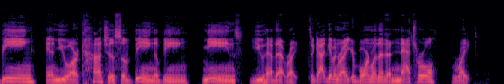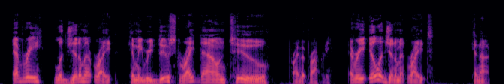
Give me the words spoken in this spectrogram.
being and you are conscious of being a being means you have that right. It's a God given right. You're born with it, a natural right. Every legitimate right can be reduced right down to private property. Every illegitimate right cannot.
